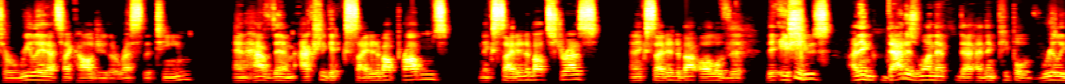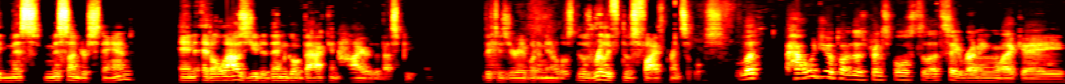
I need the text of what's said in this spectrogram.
to relay that psychology to the rest of the team and have them actually get excited about problems and excited about stress and excited about all of the, the issues. I think that is one that, that I think people really mis, misunderstand. And it allows you to then go back and hire the best people because you're able to nail those, those really, those five principles. Let, how would you apply those principles to, let's say, running like a,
